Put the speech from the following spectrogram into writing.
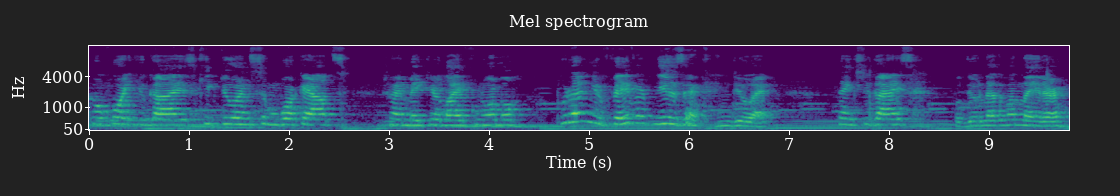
Go for it, you guys. Keep doing some workouts. Try and make your life normal. Put on your favorite music and do it. Thanks, you guys. We'll do another one later.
